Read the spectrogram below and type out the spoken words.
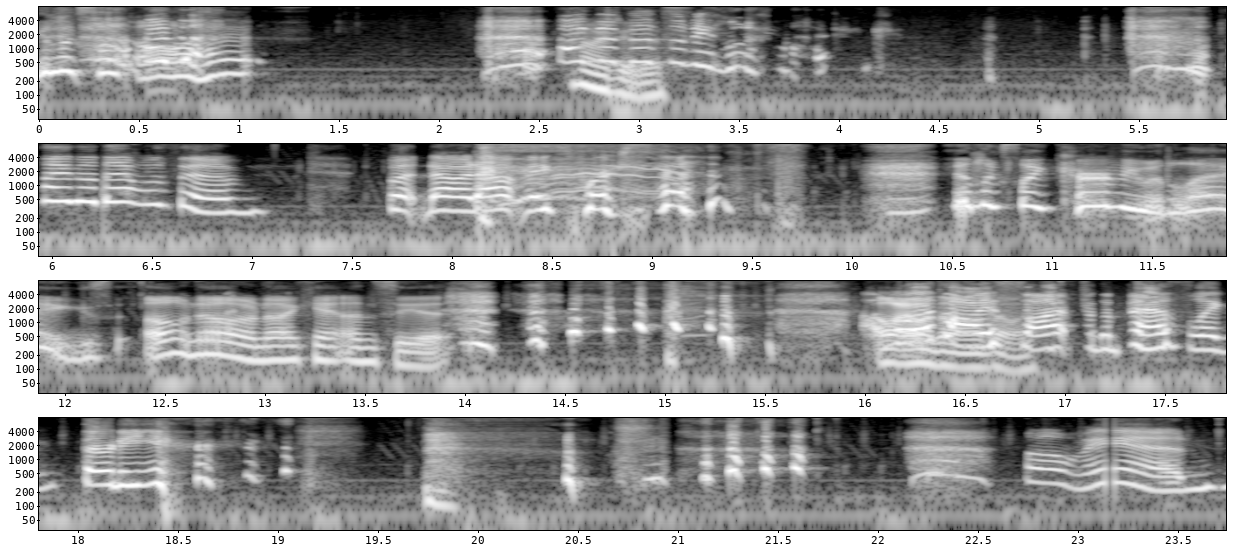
He looks like all head. I How do I thought that's this? what he looked like. I thought that was him. But no, now it makes more sense. It looks like Kirby with legs. Oh no, no, I can't unsee it. Oh, well, that's how I saw it for the past like 30 years. oh man.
